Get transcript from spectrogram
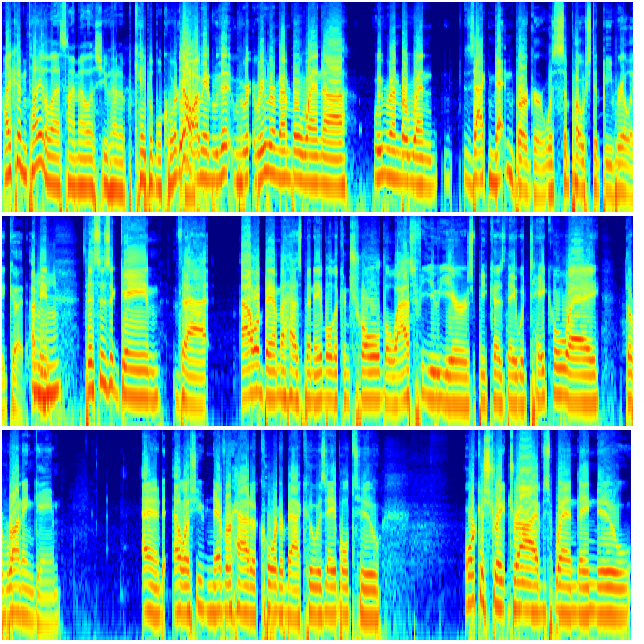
I couldn't tell you the last time LSU had a capable quarterback. No, I mean we remember when uh, we remember when Zach Mettenberger was supposed to be really good. I mean, Mhm. this is a game that Alabama has been able to control the last few years because they would take away the running game, and LSU never had a quarterback who was able to orchestrate drives when they knew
